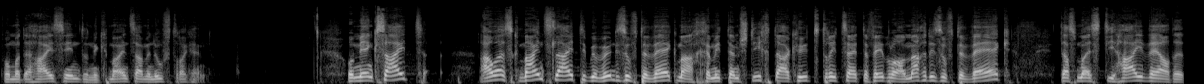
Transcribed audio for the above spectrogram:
wo wir daheim sind und einen gemeinsamen Auftrag haben. Und wir haben gesagt, auch als Gemeinsleitung, wir wollen uns auf den Weg machen mit dem Stichtag heute, 13. Februar. Wir machen uns auf den Weg, dass wir es Zuhause werden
